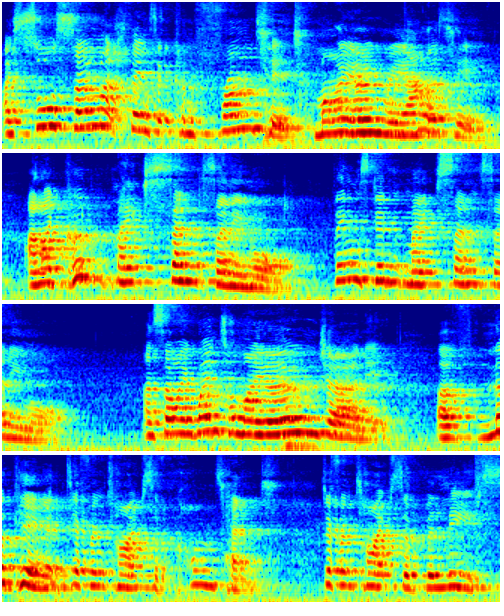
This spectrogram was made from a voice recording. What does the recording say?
I saw so much things that confronted my own reality, and I couldn't make sense anymore. Things didn't make sense anymore. And so I went on my own journey of looking at different types of content, different types of beliefs.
